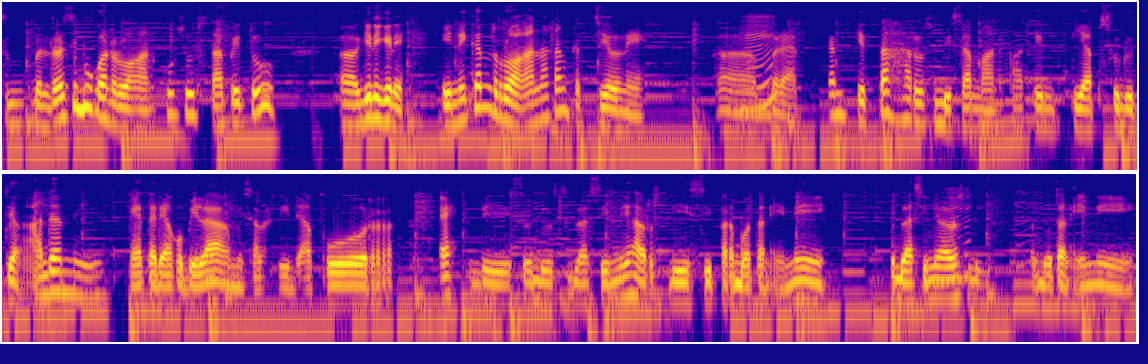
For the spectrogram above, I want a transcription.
Sebenarnya sih bukan ruangan khusus, tapi itu uh, gini gini. Ini kan ruangannya kan kecil nih. Uh, hmm? Berarti kan kita harus bisa manfaatin tiap sudut yang ada nih. Kayak tadi aku bilang, misalnya di dapur, eh di sudut sebelah sini harus diisi perabotan ini sebelah sini harus di sebutan ini.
